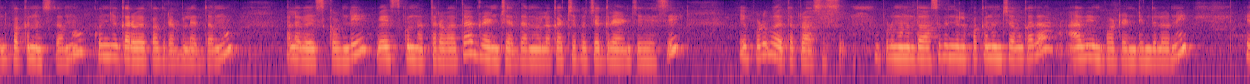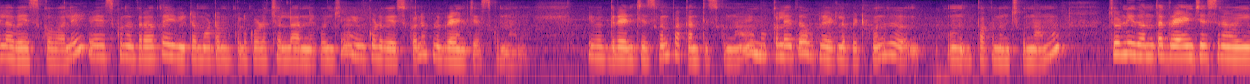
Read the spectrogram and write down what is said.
ఇది పక్కన ఉంచుతాము కొంచెం కరివేపాకు రెబ్బలు వేద్దాము అలా వేసుకోండి. వేసుకున్న తర్వాత గ్రైండ్ చేద్దాము. ఇలా కచ్చిపచ్చ గ్రైండ్ చేసి ఇప్పుడు మిగతా ప్రాసెస్. ఇప్పుడు మనం దోస గింజలు పక్కన ఉంచాము కదా అవి ఇంపార్టెంట్ ఇందులోని ఇలా వేసుకోవాలి. వేసుకున్న తర్వాత ఇవి టమాటా ముక్కలు కూడా చల్లారిని కొంచెం ఇవి కూడా వేసుకొని ఇప్పుడు గ్రైండ్ చేసుకున్నాము ఇవి గ్రైండ్ చేసుకొని పక్కన తీసుకున్నాము ఈ ముక్కలు అయితే ఒక ప్లేట్లో పెట్టుకొని పక్కన ఉంచుకున్నాము చూడండి ఇదంతా గ్రైండ్ చేసిన ఈ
